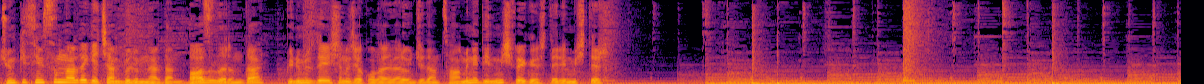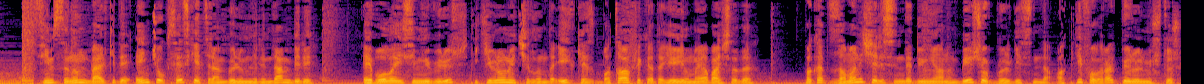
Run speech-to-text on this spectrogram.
Çünkü Simpsonlarda geçen bölümlerden bazılarında günümüzde yaşanacak olaylar önceden tahmin edilmiş ve gösterilmiştir. Simpson'ın belki de en çok ses getiren bölümlerinden biri. Ebola isimli virüs 2013 yılında ilk kez Batı Afrika'da yayılmaya başladı. Fakat zaman içerisinde dünyanın birçok bölgesinde aktif olarak görülmüştür.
